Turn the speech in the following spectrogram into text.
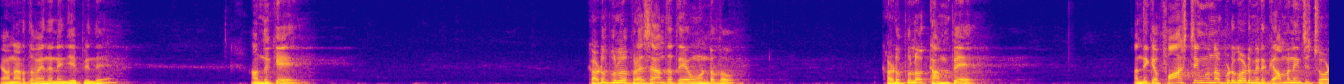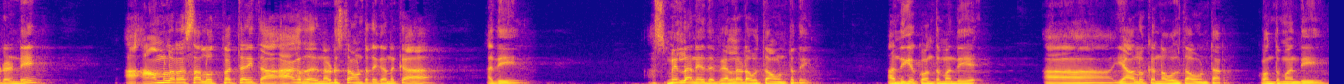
ఏమన్నా అర్థమైంది నేను చెప్పింది? అందుకే కడుపులో ప్రశాంతత ఏమి ఉండదు. కడుపులో కంపే. అందుకే ఫాస్టింగ్ ఉన్నప్పుడు కూడా మీరు గమనించి చూడండి. ఆ ఆమ్ల రసాలు ఉత్పత్తి అయితే ఆగదు అది నడుస్తూ ఉంటుంది కనుక అది ఆ స్మెల్ అనేది వెల్లడవుతూ ఉంటుంది. అందుకే కొంతమంది యాలుక నవ్వులుతూ ఉంటారు. కొంతమంది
